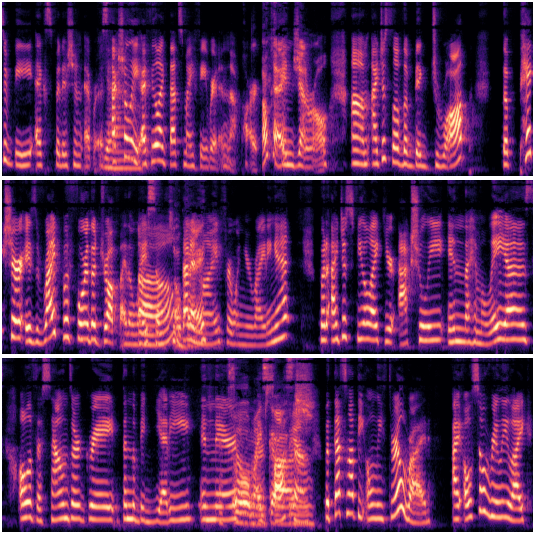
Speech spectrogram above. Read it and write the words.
to be Expedition Everest. Yeah. Actually, I feel like that's my favorite in that park Okay. in general. Um, I just love the big drop. The picture is right before the drop, by the way, Oh, so keep that in mind for when you're riding it. But I just feel like you're actually in the Himalayas. All of the sounds are great. Then the big Yeti in there. Oh my is gosh. Awesome. But that's not the only thrill ride. I also really like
